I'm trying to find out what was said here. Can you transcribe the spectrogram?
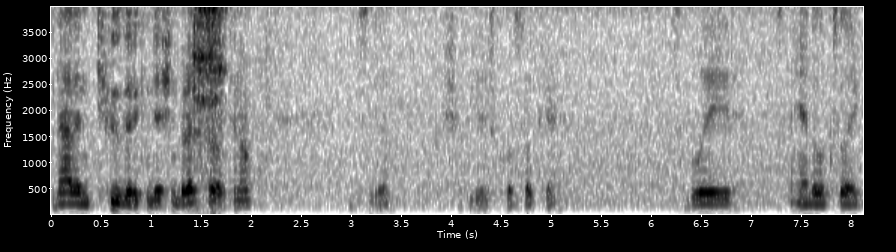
Uh, not in too good a condition, but I'd still like to know. Let's see, I'll show you guys close up here. It's a blade. That's the handle looks like.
